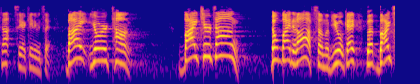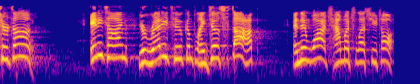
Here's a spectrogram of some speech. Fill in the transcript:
tongue. See, I can't even say it. Bite your tongue. Bite your tongue. Don't bite it off, some of you, okay? But bite your tongue. Anytime you're ready to complain, just stop and then watch how much less you talk.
